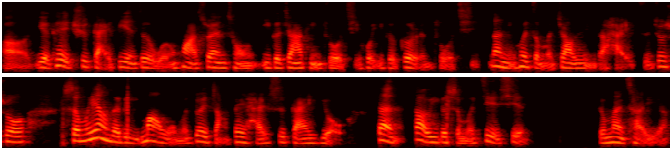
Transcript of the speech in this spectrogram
呃也可以去改变这个文化，虽然从一个家庭做起或一个个人做起，那你会怎么教育你的孩子？就是说什么样的礼貌我们对长辈还是该有，但到一个什么界限，就卖菜一样。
